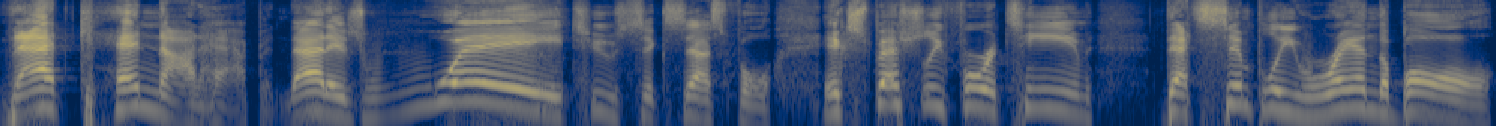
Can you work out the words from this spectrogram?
That cannot happen. That is way too successful, especially for a team that simply ran the ball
